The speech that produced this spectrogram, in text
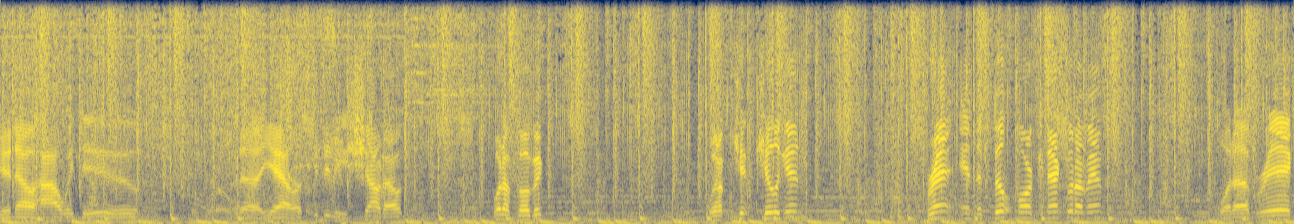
You know how we do. But uh, yeah, let's get to these shout outs. What up, Phobic? What up, Kip Killigan? Brent in the Biltmore Connect. What up, man? What up, Rick?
